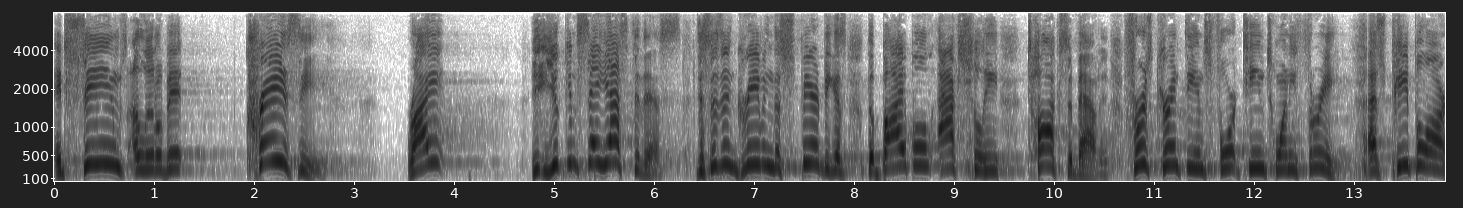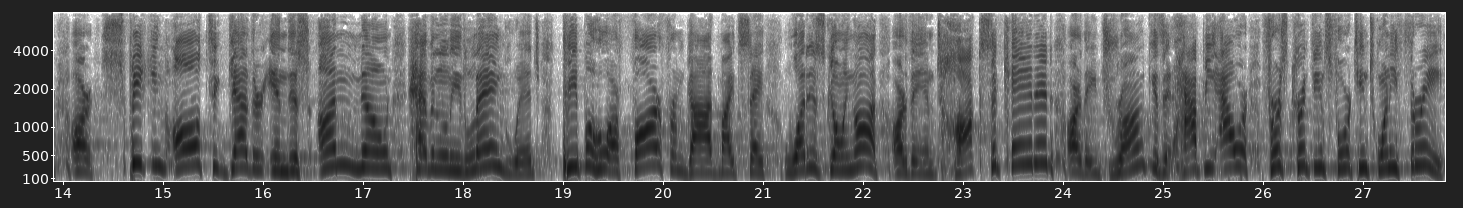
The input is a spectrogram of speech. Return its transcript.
it seems a little bit crazy, right? You can say yes to this. This isn't grieving the Spirit because the Bible actually talks about it. 1 Corinthians 14 23. As people are, are speaking all together in this unknown heavenly language, people who are far from God might say, What is going on? Are they intoxicated? Are they drunk? Is it happy hour? 1 Corinthians 14 23.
